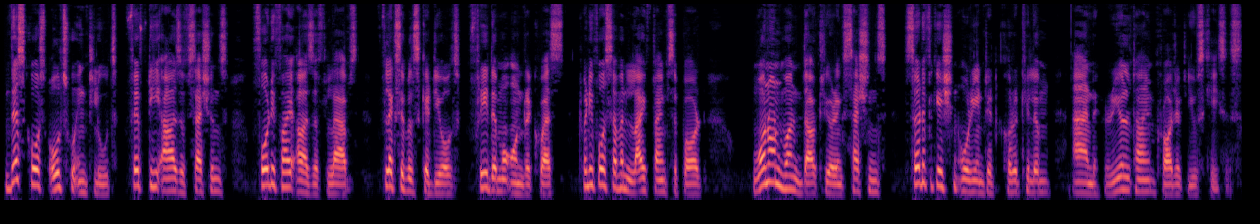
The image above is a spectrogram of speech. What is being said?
This course also includes 50 hours of sessions, 45 hours of labs, flexible schedules, free demo on requests, 24-7 lifetime support, one-on-one doubt clearing sessions, certification-oriented curriculum, and real-time project use cases.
